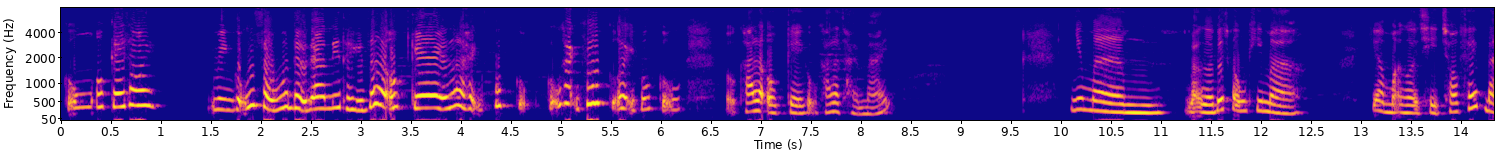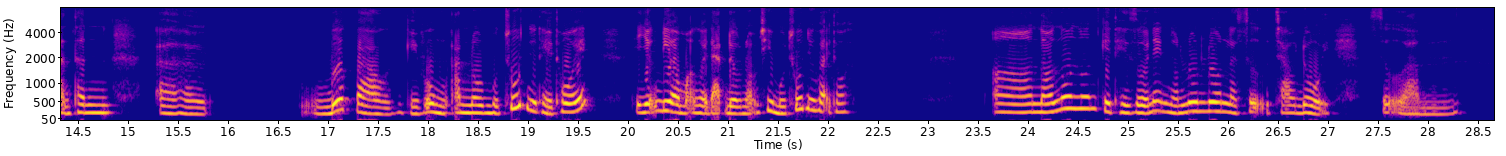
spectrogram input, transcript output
cũng ok thôi. Mình cũng sống một thời gian như thế rất là ok rất là hạnh phúc cũng cũng hạnh phúc cũng hạnh phúc cũng cũng khá là ok cũng khá là thoải mái. Nhưng mà mọi người biết không khi mà khi mà mọi người chỉ cho phép bản thân uh, bước vào cái vùng ăn nôn một chút như thế thôi ấy, thì những điều mọi người đạt được nó cũng chỉ một chút như vậy thôi uh, nó luôn luôn cái thế giới này nó luôn luôn là sự trao đổi sự um,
